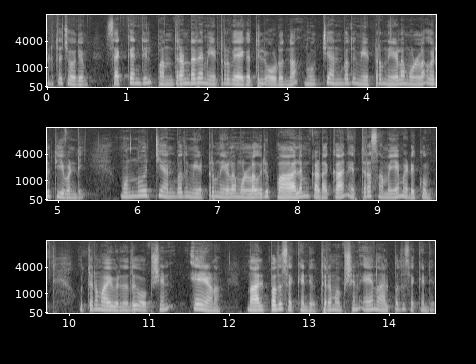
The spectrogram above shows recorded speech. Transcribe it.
അടുത്ത ചോദ്യം സെക്കൻഡിൽ പന്ത്രണ്ടര മീറ്റർ വേഗത്തിൽ ഓടുന്ന നൂറ്റി അൻപത് മീറ്റർ നീളമുള്ള ഒരു തീവണ്ടി മുന്നൂറ്റി അൻപത് മീറ്റർ നീളമുള്ള ഒരു പാലം കടക്കാൻ എത്ര സമയം എടുക്കും ഉത്തരമായി വരുന്നത് ഓപ്ഷൻ എ ആണ്. നാൽപ്പത് സെക്കൻഡ്. ഉത്തരം ഓപ്ഷൻ എ നാൽപ്പത് സെക്കൻഡ്.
